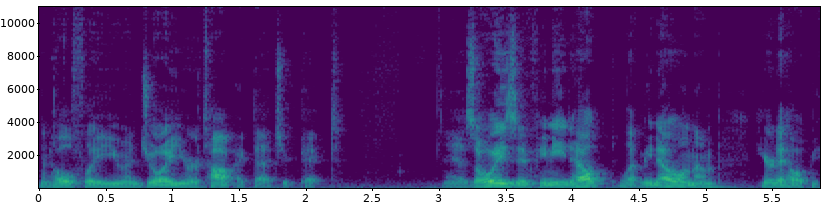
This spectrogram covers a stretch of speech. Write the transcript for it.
and hopefully you enjoy your topic that you picked. As always, if you need help, let me know and I'm here to help you.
